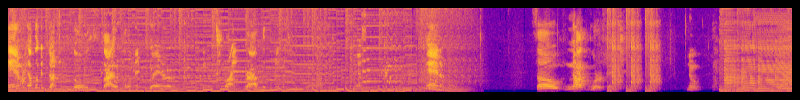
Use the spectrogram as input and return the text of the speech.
And we have like a Dungeon Souls style element where you can try and grab the things you And so not worth it. No. Yeah.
